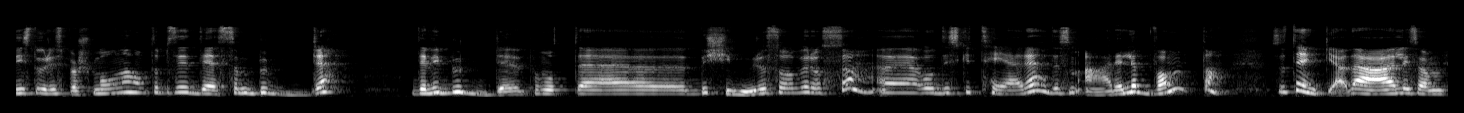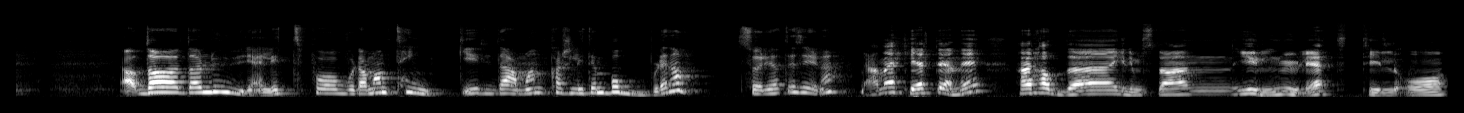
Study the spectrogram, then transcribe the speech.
de store spørsmålene, holdt jeg på å si, det som burde det vi burde på en måte bekymre oss over også, eh, og diskutere, det som er relevant, da, så tenker jeg det er liksom ja, da, da, lurer jeg litt på hvordan man tenker. Da er man kanskje litt i en boble, da. Sorry at jeg sier det. Ja, men jeg er helt enig. Her hadde Grimstad en gyllen mulighet til å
